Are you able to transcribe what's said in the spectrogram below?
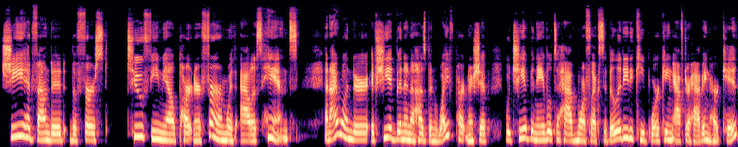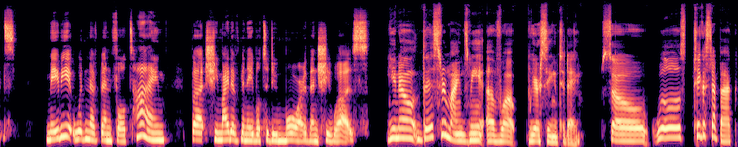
she had founded the first two female partner firm with Alice Hands. And I wonder if she had been in a husband wife partnership, would she have been able to have more flexibility to keep working after having her kids? Maybe it wouldn't have been full time, but she might have been able to do more than she was. You know, this reminds me of what we are seeing today. So we'll take a step back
